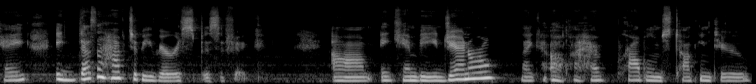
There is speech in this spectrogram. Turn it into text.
Okay, it doesn't have to be very specific um, it can be general, like, oh, I have problems talking to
